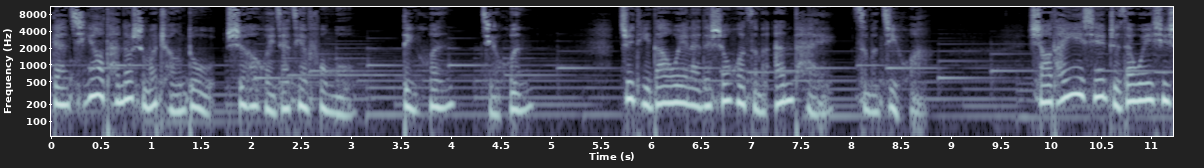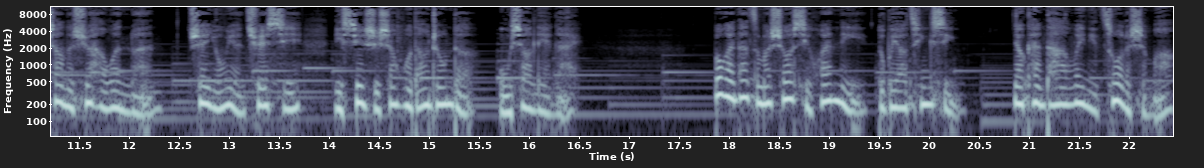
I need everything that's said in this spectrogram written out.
感情要谈到什么程度，适合回家见父母？订婚、结婚，具体到未来的生活怎么安排、怎么计划，少谈一些只在微信上的嘘寒问暖，却永远缺席你现实生活当中的无效恋爱。不管他怎么说喜欢你，都不要清醒，要看他为你做了什么，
